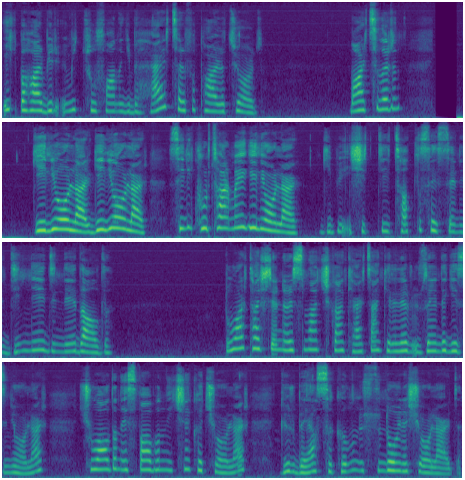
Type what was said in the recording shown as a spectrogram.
İlkbahar bir ümit tufanı gibi her tarafı parlatıyordu. Martıların geliyorlar, geliyorlar, seni kurtarmaya geliyorlar gibi işittiği tatlı seslerini dinleye dinleye daldı. Duvar taşlarının arasından çıkan kertenkeleler üzerinde geziniyorlar, çuvaldan esbabının içine kaçıyorlar, gür beyaz sakalının üstünde oynaşıyorlardı.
